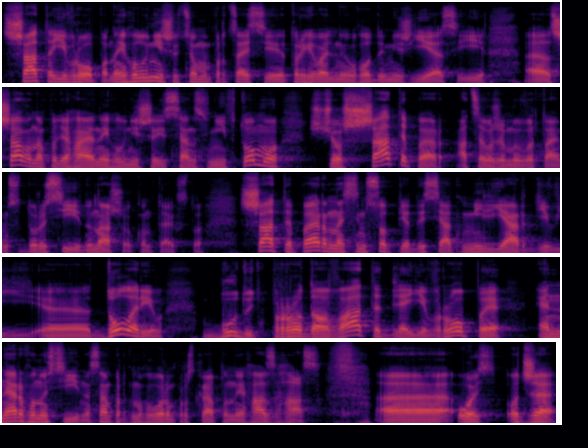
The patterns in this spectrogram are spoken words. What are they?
США та Європа. Найголовніше в цьому процесі торгівельної угоди між єС і е, США вона полягає найголовніший сенс в ній в тому, що США тепер, а це вже ми вертаємося до Росії, до нашого контексту. США тепер на 750 мільярдів е, доларів будуть продавати для Європи енергоносії. Насамперед ми говоримо про скраплений газ, газ. Е, ось, отже.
